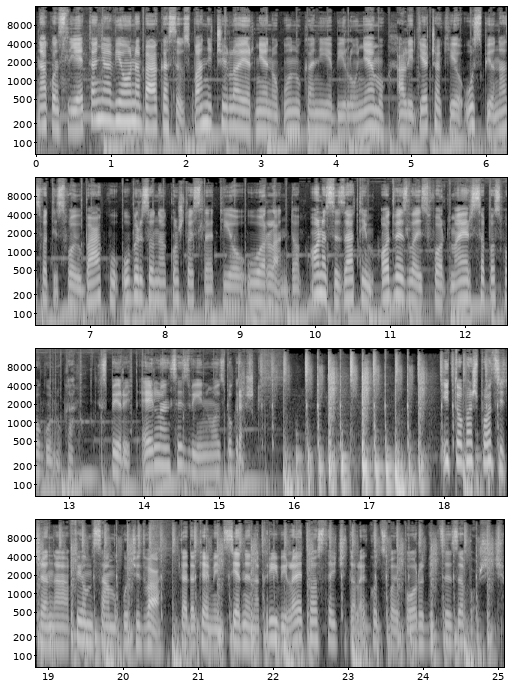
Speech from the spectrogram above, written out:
Nakon slijetanja aviona baka se uspaničila jer njenog unuka nije bilo u njemu, ali dječak je uspio nazvati svoju baku ubrzo nakon što je sletio u Orlando. Ona se zatim odvezla iz Fort Myersa po svog unuka. Spirit Airlines se izvinuo zbog greške. I to baš podsjeća na film Samu kući 2, kada Kevin sjedne na krivi let ostajući daleko od svoje porodice za Božić.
